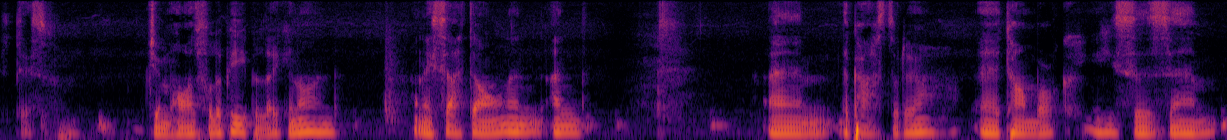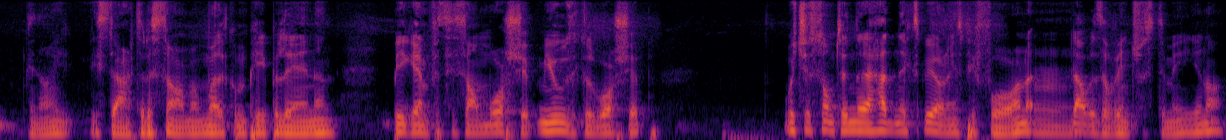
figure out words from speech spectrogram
this place, gym hall full of people, like you know, and and I sat down and and um, the pastor there, uh, Tom Burke, he says, um, you know, he, he started a sermon, welcomed people in, and big emphasis on worship, musical worship, which is something that I hadn't experienced before, and that was of interest to me, you know.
